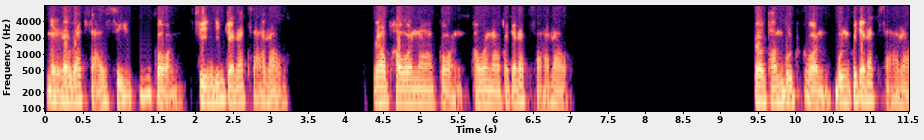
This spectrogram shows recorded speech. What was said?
เมื่อเรารักษาศีลก่อนศีลยิ่งจะรักษาเรา เราภาวนาก่อน ภาวนาก็จะรักษาเรา เราทำบุญก่อน บุญก็จะรักษาเรา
